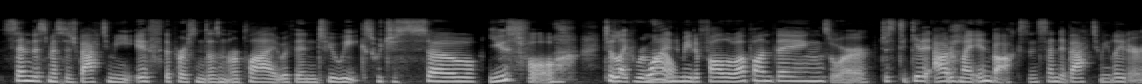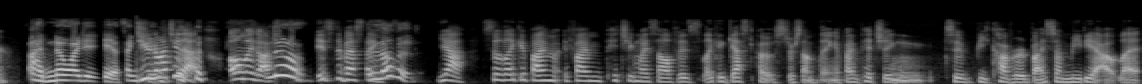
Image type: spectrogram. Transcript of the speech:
send this message back to me if the person doesn't reply within two weeks, which is so useful to like remind wow. me to follow up on things or just to get it out of my inbox and send it back to me later. I had no idea. Thank do you. Do you not do that? Oh my gosh. no. It's the best thing. I love it. Yeah. So like if I'm if I'm pitching myself as like a guest post or something, if I'm pitching to be covered by some media outlet,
